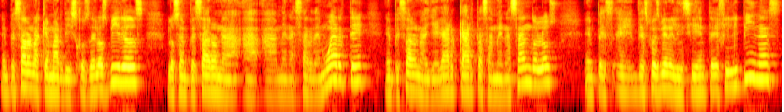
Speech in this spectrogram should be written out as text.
Empezaron a quemar discos de los Beatles, los empezaron a, amenazar de muerte, empezaron a llegar cartas amenazándolos. Eh, después viene el incidente de Filipinas,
